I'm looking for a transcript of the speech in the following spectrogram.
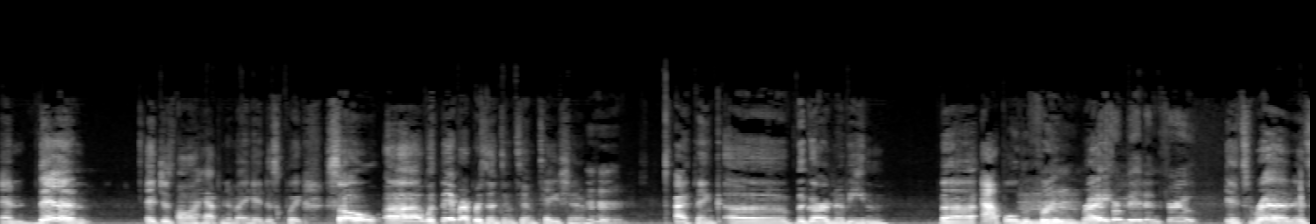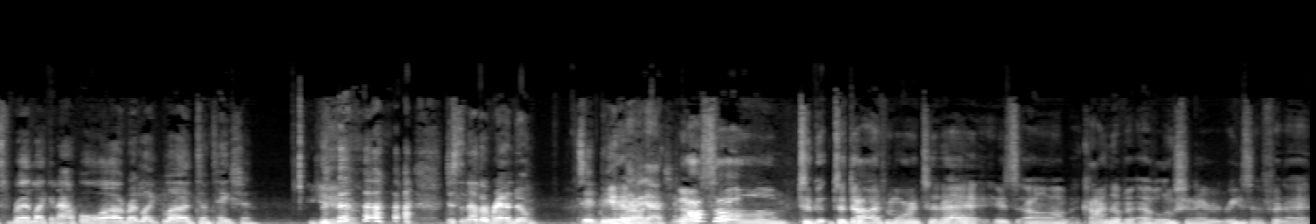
And then it just all happened in my head this quick. So, uh, with it representing temptation, Mhm. I think of the Garden of Eden, the apple, the fruit, Mm. right? Forbidden fruit. It's red. It's red like an apple. Uh, red like blood. Temptation. Yeah. just another random tidbit. Yeah. thrown There we at you. And also, um, to to dive more into that, it's um kind of an evolutionary reason for that.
